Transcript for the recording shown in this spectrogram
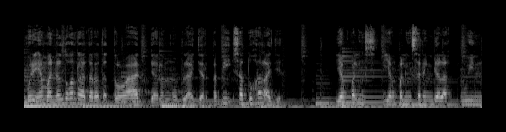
murid yang bandel tuh kan rata-rata telat, jarang mau belajar. Tapi satu hal aja, yang paling yang paling sering dia lakuin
